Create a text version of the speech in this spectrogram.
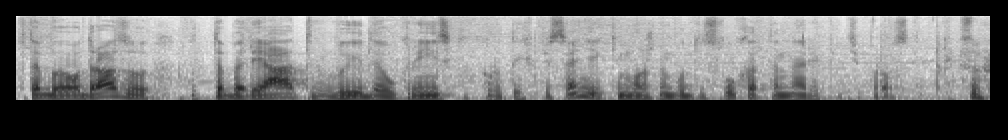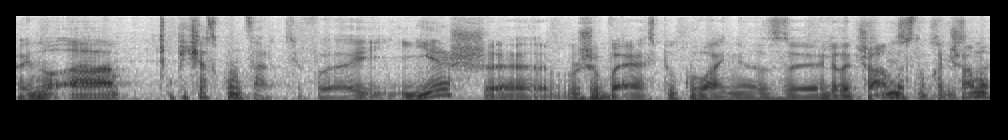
в тебе одразу в тебе ряд вийде українських крутих пісень, які можна буде слухати на репіті просто. Слухай, ну а під час концертів е, є ж е, живе спілкування з глядачами, слухачами.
